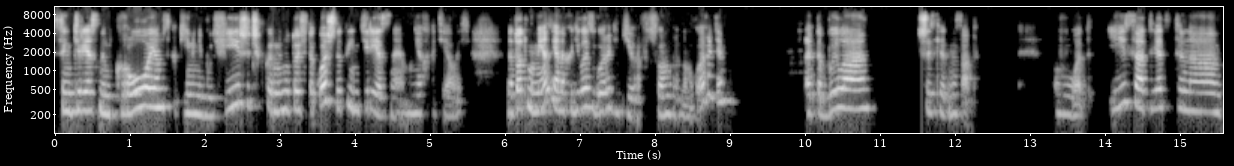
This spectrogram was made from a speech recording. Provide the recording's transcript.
с интересным кроем, с какими-нибудь фишечками, ну, то есть такое что-то интересное мне хотелось. На тот момент я находилась в городе Киров, в своем родном городе. Это было 6 лет назад. Вот. И, соответственно,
